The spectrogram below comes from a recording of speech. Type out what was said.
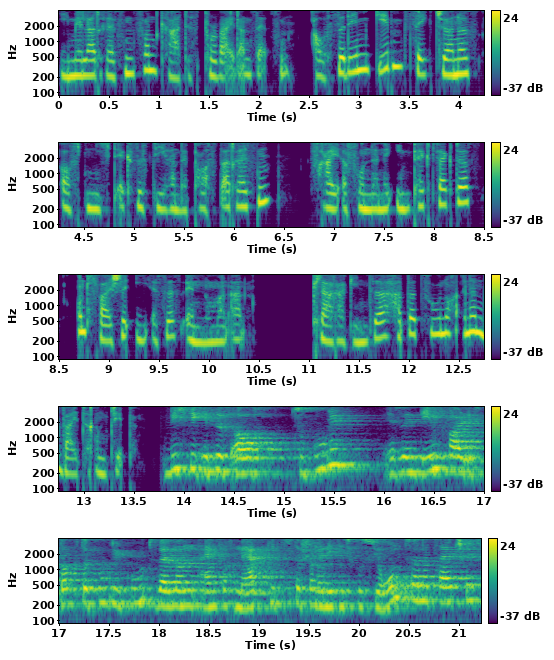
E-Mail-Adressen von Gratis-Providern setzen. Außerdem geben Fake Journals oft nicht existierende Postadressen frei erfundene Impact Factors und falsche ISSN-Nummern an. Clara Ginter hat dazu noch einen weiteren Tipp. Wichtig ist es auch zu googeln. Also in dem Fall ist Dr. Google gut, weil man einfach merkt, gibt es da schon eine Diskussion zu einer Zeitschrift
